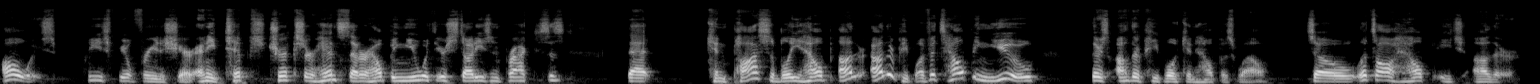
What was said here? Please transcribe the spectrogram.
always, please feel free to share any tips, tricks, or hints that are helping you with your studies and practices that can possibly help other other people. If it's helping you, there's other people it can help as well. So let's all help each other.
